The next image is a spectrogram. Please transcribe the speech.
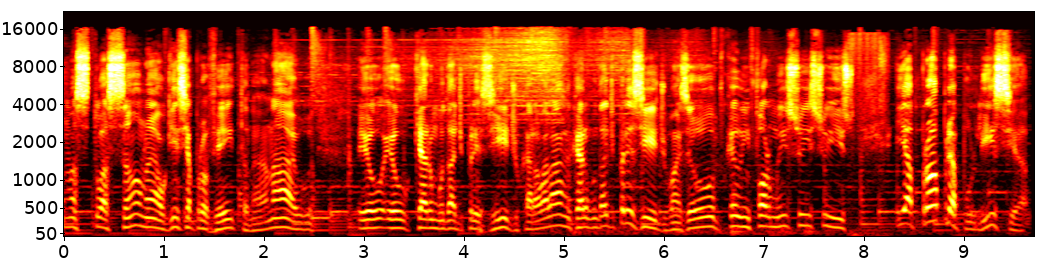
uma situação, né? Alguém se aproveita, né? Não, eu, eu, eu quero mudar de presídio, o cara vai lá, não quero mudar de presídio, mas eu, eu informo isso, isso e isso. E a própria polícia,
